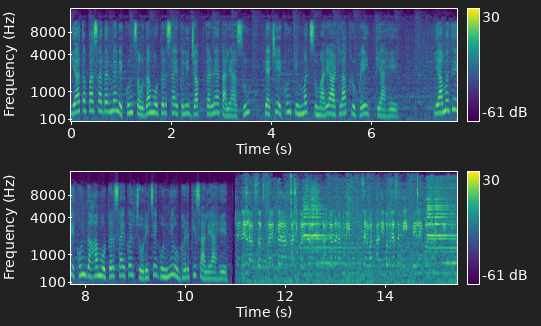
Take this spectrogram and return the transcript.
या तपासादरम्यान एकूण चौदा मोटरसायकली जप्त करण्यात आल्या असून त्याची एकूण किंमत सुमारे आठ लाख रुपये इतकी आहे. यामध्ये एकूण दहा मोटरसायकल चोरीचे गुन्हे उघडकीस आले आहेत. चॅनेलला सबस्क्राईब करा आणि परिसरातील ताज्या घडामोडी सर्वात आधी बघण्यासाठी बेल आयकॉनला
